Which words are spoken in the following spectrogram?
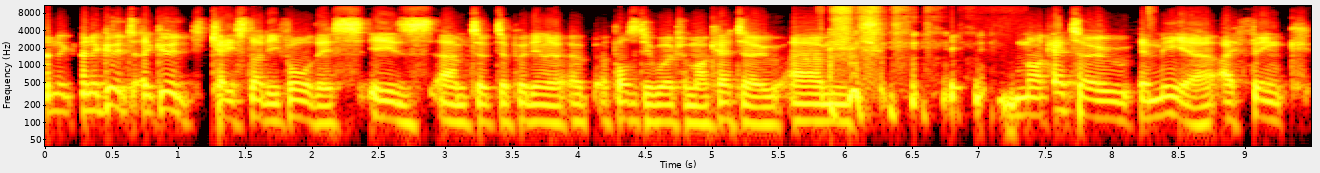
And a, and a, good a good case study for this is um, to to put in a, a positive word for Marketo. Um, Marketo EMEA, I think,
